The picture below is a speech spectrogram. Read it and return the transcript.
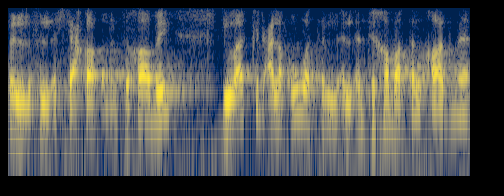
في في الاستحقاق الانتخابي يؤكد على قوة الانتخابات القادمة.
